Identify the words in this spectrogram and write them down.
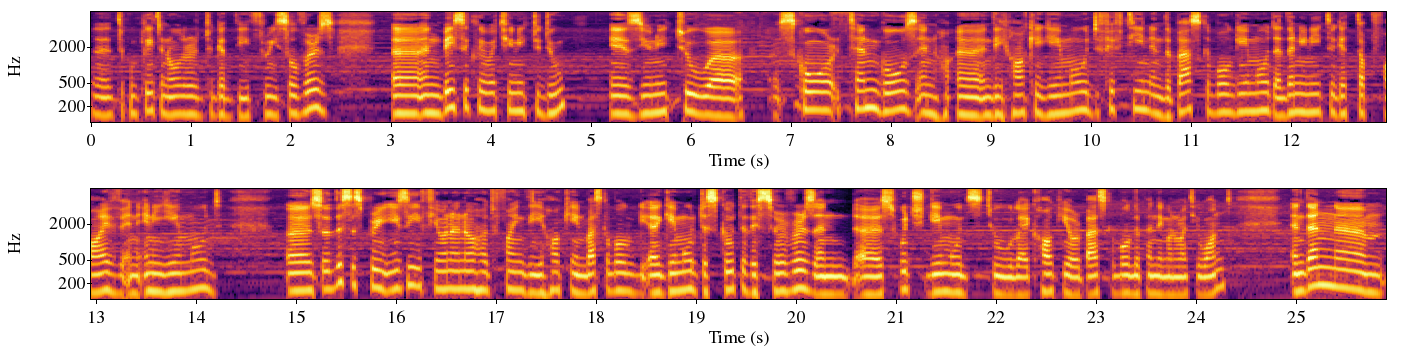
uh, to complete in order to get the three silvers. Uh, and basically, what you need to do is you need to uh, score 10 goals in uh, in the hockey game mode, 15 in the basketball game mode, and then you need to get top five in any game mode. Uh, so this is pretty easy. If you want to know how to find the hockey and basketball uh, game mode, just go to the servers and uh, switch game modes to like hockey or basketball, depending on what you want. And then um,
